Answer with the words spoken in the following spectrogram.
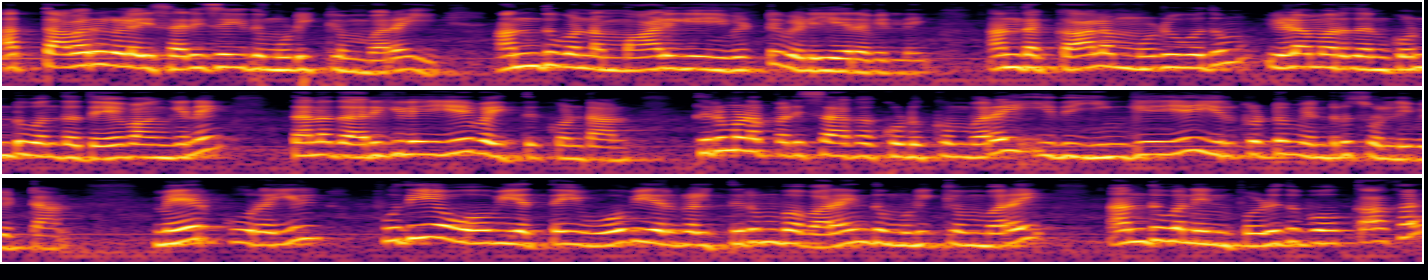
அத்தவறுகளை சரிசெய்து முடிக்கும் வரை அந்துவனம் மாளிகையை விட்டு வெளியேறவில்லை. அந்த காலம் முழுவதும் இளமருதன் கொண்டு வந்த தேவாங்கினை தனது அருகிலேயே வைத்துக் கொண்டான். திருமணப் பரிசாக கொடுக்கும் வரை இது இங்கேயே இருக்கட்டும் என்று சொல்லிவிட்டான். மேற்கூரையில் புதிய ஓவியத்தை ஓவியர்கள் திரும்ப வரைந்து முடிக்கும் வரை அந்துவனின் பொழுதுபோக்காக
